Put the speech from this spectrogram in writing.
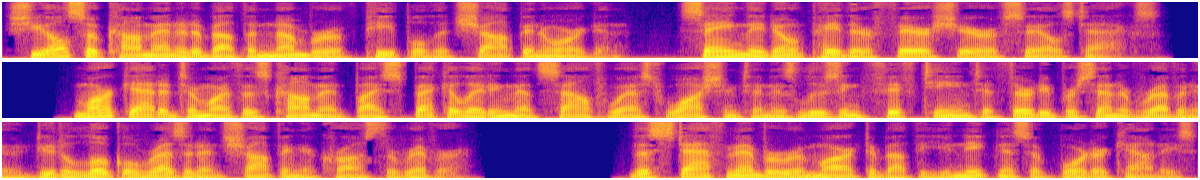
She also commented about the number of people that shop in Oregon, saying they don't pay their fair share of sales tax. Mark added to Martha's comment by speculating that Southwest Washington is losing 15 to 30% of revenue due to local residents shopping across the river. The staff member remarked about the uniqueness of border counties,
